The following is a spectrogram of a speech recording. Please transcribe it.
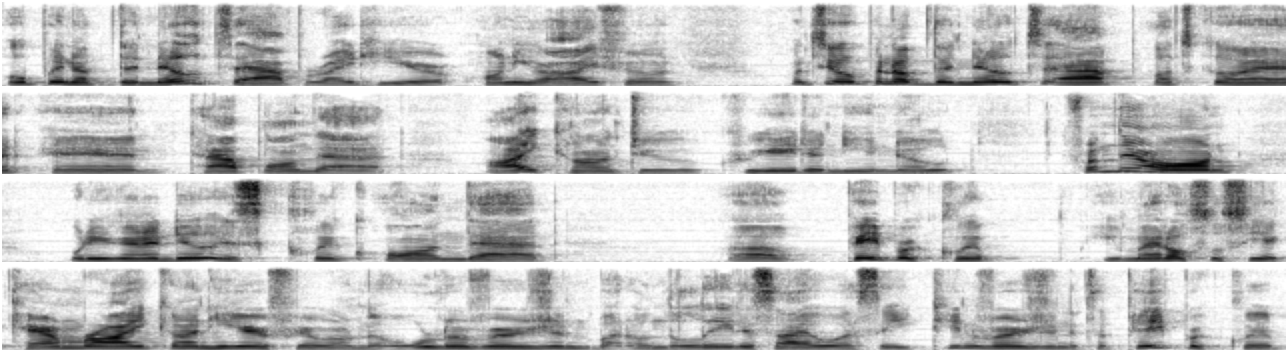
open up the Notes app right here on your iPhone. Once you open up the Notes app, let's go ahead and tap on that icon to create a new note. From there on, what you're going to do is click on that uh, paperclip you might also see a camera icon here if you're on the older version, but on the latest iOS 18 version, it's a paperclip.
